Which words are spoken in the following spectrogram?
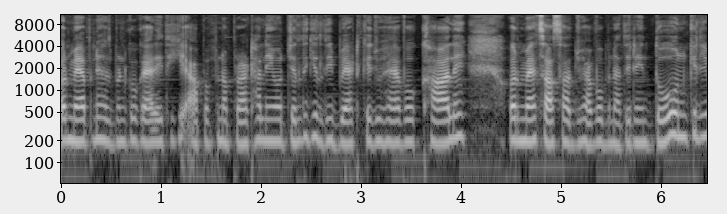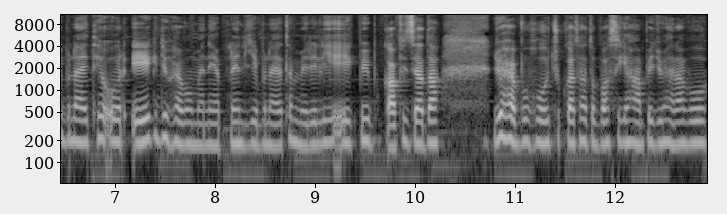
और मैं अपने हस्बैंड को कह रही थी कि आप अपना पराठा लें और जल्दी जल्दी बैठ के जो है वो खा लें और मैं साथ साथ जो है वो बनाती रही। दो उनके लिए बनाए थे और एक जो है वो मैंने अपने लिए बनाया था। मेरे लिए एक भी काफ़ी ज़्यादा जो है वो हो चुका था तो बस यहाँ पर जो है ना वो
